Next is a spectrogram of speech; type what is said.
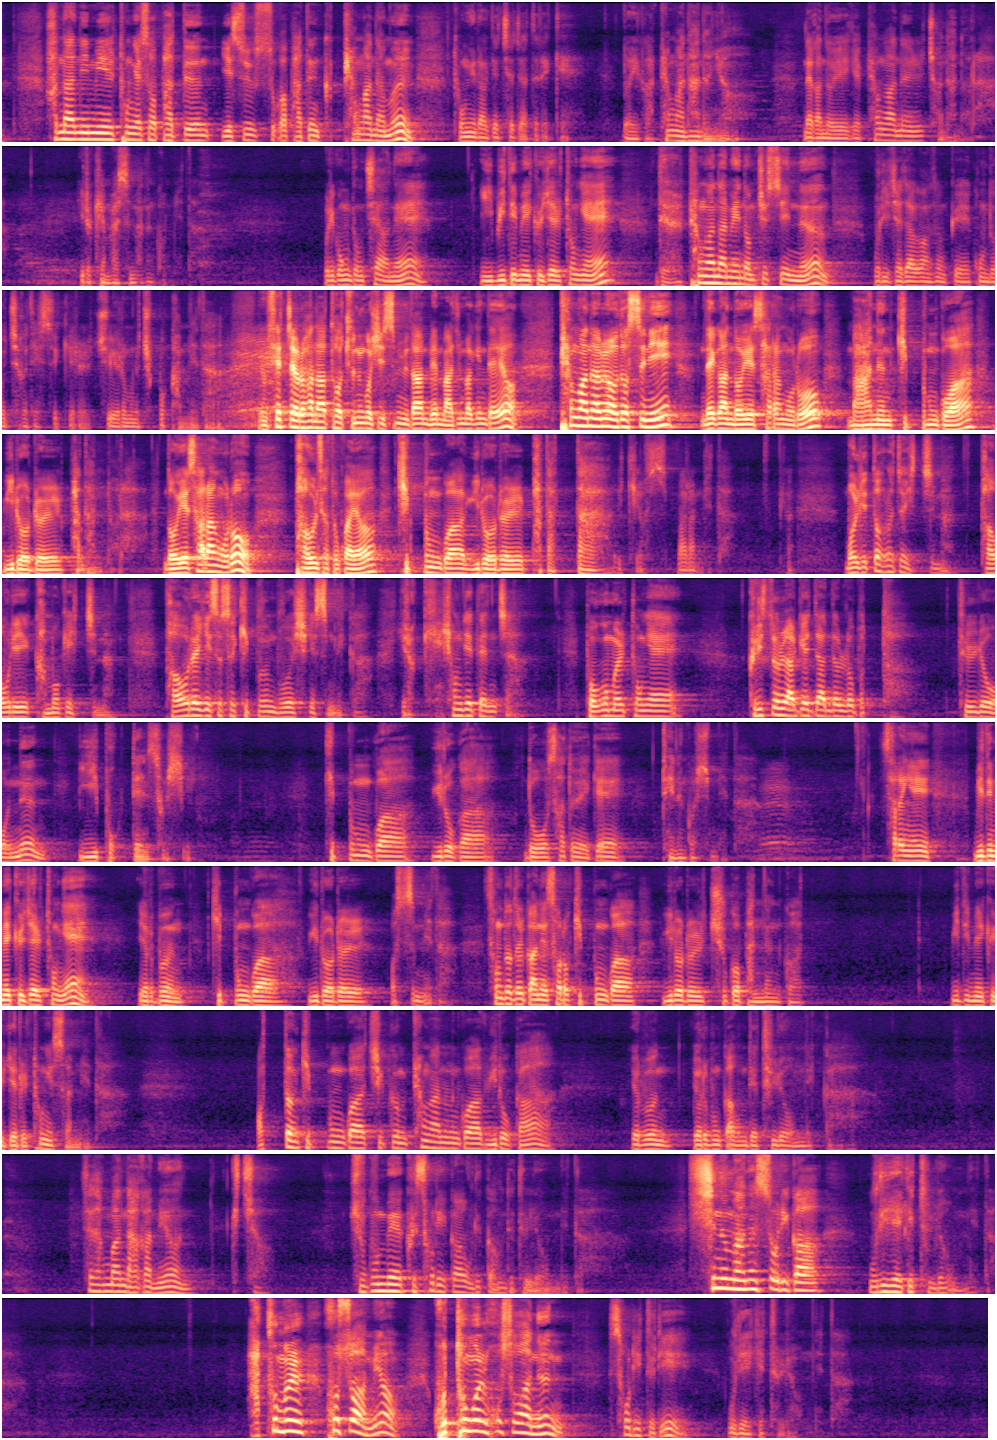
하나님이 통해서 받은 예수 그리스도가 받은 그 평안함을 동일하게 제자들에게 너희가 평안하느냐 내가 너희에게 평안을 전하노라 이렇게 말씀하는 겁니다. 우리 공동체 안에 이 믿음의 교제를 통해 늘 평안함에 넘칠 수 있는 우리 제자광성교회 공동체가 될 수 있기를 주의 이름으로 축복합니다. 셋째로 하나 더 주는 것이 있습니다. 맨 마지막인데요. 평안함을 얻었으니 내가 너의 사랑으로 많은 기쁨과 위로를 받았노라. 너의 사랑으로 바울 사도가요 기쁨과 위로를 받았다 이렇게 말합니다. 멀리 떨어져 있지만 바울이 감옥에 있지만 바울에게 있어서 기쁨은 무엇이겠습니까? 이렇게 형제된 자 복음을 통해 그리스도를 알게 자들로부터 들려오는 이 복된 소식, 기쁨과 위로가 노 사도에게 되는 것입니다. 사랑의 믿음의 교제를 통해 여러분 기쁨과 위로를 얻습니다. 성도들 간에 서로 기쁨과 위로를 주고받는 것 믿음의 교제를 통해서입니다. 어떤 기쁨과 지금 평안과 위로가 여러분, 여러분 가운데 들려옵니까? 세상만 나가면, 그쵸? 죽음의 그 소리가 우리 가운데 들려옵니다. 신음하는 소리가 우리에게 들려옵니다. 아픔을 호소하며 고통을 호소하는 소리들이 우리에게 들려옵니다.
